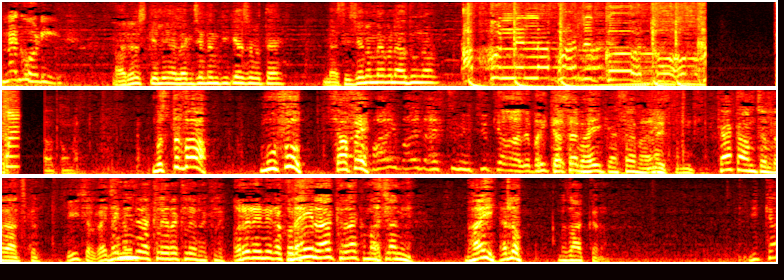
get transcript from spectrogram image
मैं घोड़ी। अरे उसके लिए अलग जन्म की क्या ज़रूरत है? मैं इसी जन्म में बना दूँगा। मुस्तफ़ा मुफू शाफे। भाई भाई नाइस क्या हाल है भाई? कैसा है भाई? कैसा है भाई? क्या काम चल रहा है आजकल? यही चल रहा है। नहीं रख ले रख ले रख ले। अरे नहीं नहीं रखो नहीं रख। रख मसला नहीं भाई हेलो मज़ाक करो। ये क्या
